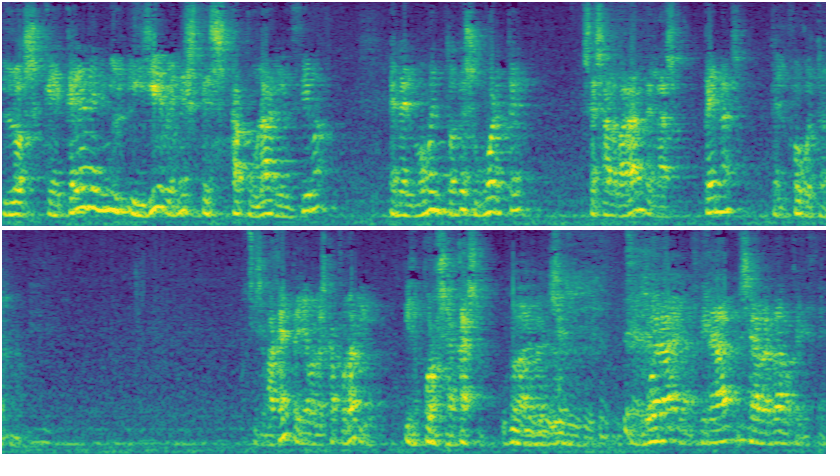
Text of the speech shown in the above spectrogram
Los que crean en mí y lleven este escapulario encima, en el momento de su muerte, se salvarán de las penas del fuego eterno. Muchísima gente lleva el escapulario y por si acaso, se muera y al final sea verdad lo que dice.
